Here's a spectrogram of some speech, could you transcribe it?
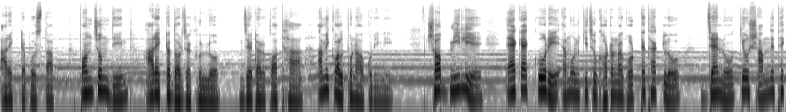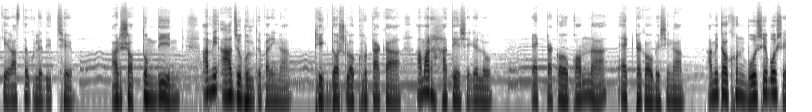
আরেকটা প্রস্তাব। পঞ্চম দিন আর একটা দরজা খুলল, যেটার কথা আমি কল্পনাও করিনি। সব মিলিয়ে এক এক করে এমন কিছু ঘটনা ঘটতে থাকল যেন কেউ সামনে থেকে রাস্তা খুলে দিচ্ছে। আর সপ্তম দিন আমি আজও ভুলতে পারি না। ঠিক দশ লক্ষ টাকা আমার হাতে এসে গেল। এক টাকাও কম না, এক টাকাও বেশি না। আমি তখন বসে বসে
